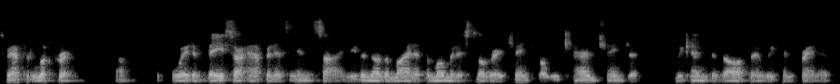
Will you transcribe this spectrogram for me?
So we have to look for a way to base our happiness inside, even though the mind at the moment is still very changeable. We can change it, we can develop it, we can train it.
